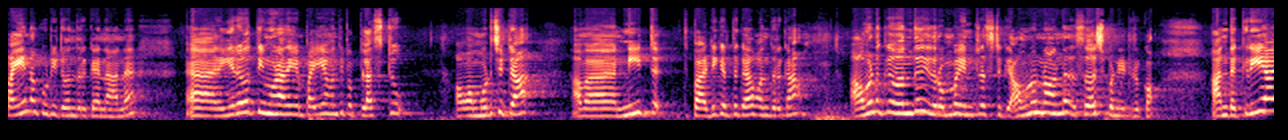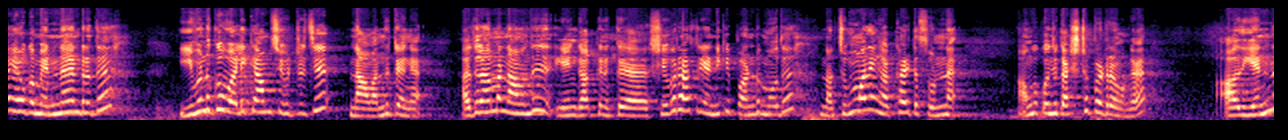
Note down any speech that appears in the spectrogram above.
பையனை கூட்டிகிட்டு வந்திருக்கேன் நான். இருபத்தி மூணாவது என் பையன் வந்து இப்போ ப்ளஸ் டூ அவன் முடிச்சிட்டான். அவன் நீட்டு படிக்கிறதுக்காக வந்திருக்கான். அவனுக்கு வந்து இது ரொம்ப இன்ட்ரெஸ்ட்டுக்கு அவனும் நான் வந்து அதை சர்ச் பண்ணிகிட்ருக்கோம் அந்த கிரியா யோகம் என்னன்றது இவனுக்கும் வழி காமிச்சு விட்டுருச்சு. நான் வந்துட்டேங்க. அது இல்லாமல் நான் வந்து எங்கள் அக்கா சிவராத்திரி அன்னைக்கு பண்ணும்போது நான் சும்மா எங்கள் அக்காகிட்ட சொன்னேன். அவங்க கொஞ்சம் கஷ்டப்படுறவங்க. அது என்ன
